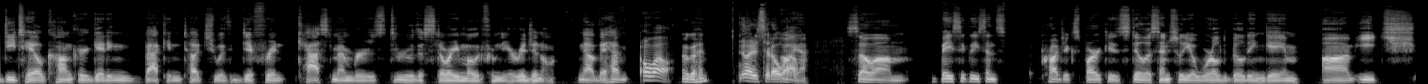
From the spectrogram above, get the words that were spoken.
detail Conker getting back in touch with different cast members through the story mode from the original. Now they have oh wow. oh go ahead. No, I just said oh wow. yeah. So um basically since Project Spark is still essentially a world building game, um each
